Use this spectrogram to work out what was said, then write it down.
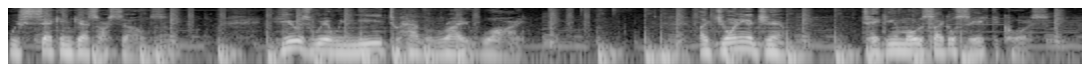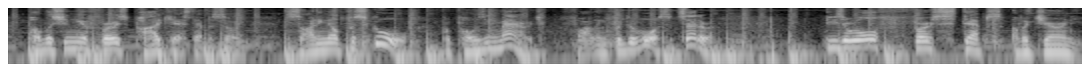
we second guess ourselves. Here is where we need to have the right why. Like joining a gym, taking a motorcycle safety course, publishing your first podcast episode, signing up for school, proposing marriage, filing for divorce, etc. These are all first steps of a journey,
